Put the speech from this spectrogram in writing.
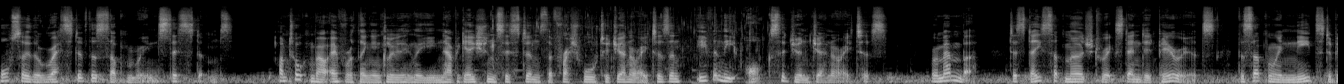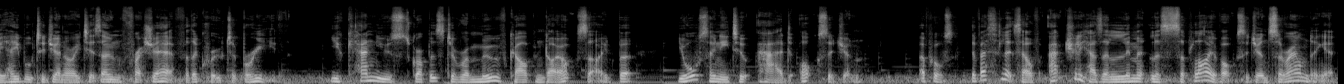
also the rest of the submarine systems. I'm talking about everything, including the navigation systems, the freshwater generators, and even the oxygen generators. Remember, to stay submerged for extended periods, the submarine needs to be able to generate its own fresh air for the crew to breathe. You can use scrubbers to remove carbon dioxide, but you also need to add oxygen. Of course, the vessel itself actually has a limitless supply of oxygen surrounding it,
